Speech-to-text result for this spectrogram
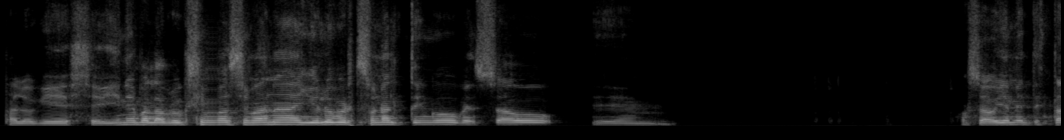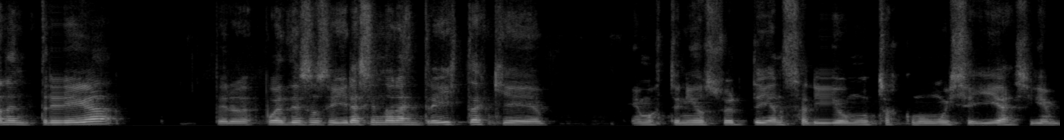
para lo que se viene para la próxima semana, yo lo personal tengo pensado, em, o sea, obviamente está la entrega, pero después de eso seguir haciendo las entrevistas que hemos tenido suerte y han salido muchas como muy seguidas, así que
